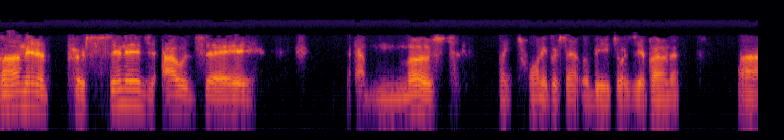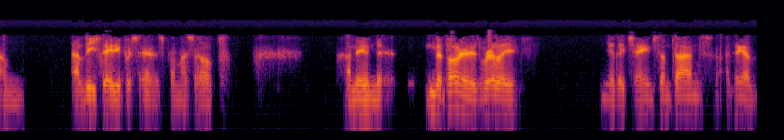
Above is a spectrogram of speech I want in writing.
Um, in a percentage, I would say at most like 20% would be towards the opponent. Um, at least 80% is for myself. I mean, the, the opponent is really, you know, they change sometimes. I think I've,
